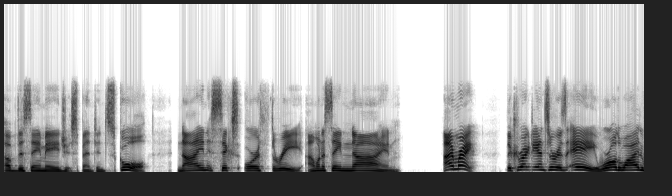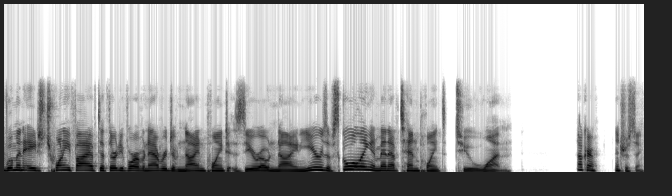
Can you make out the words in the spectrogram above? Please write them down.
of the same age spent in school? Nine, six, or three? I want to say nine. I'm right. The correct answer is A. Worldwide, women aged 25 to 34 have an average of 9.09 years of schooling, and men have 10.21. Okay, interesting.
